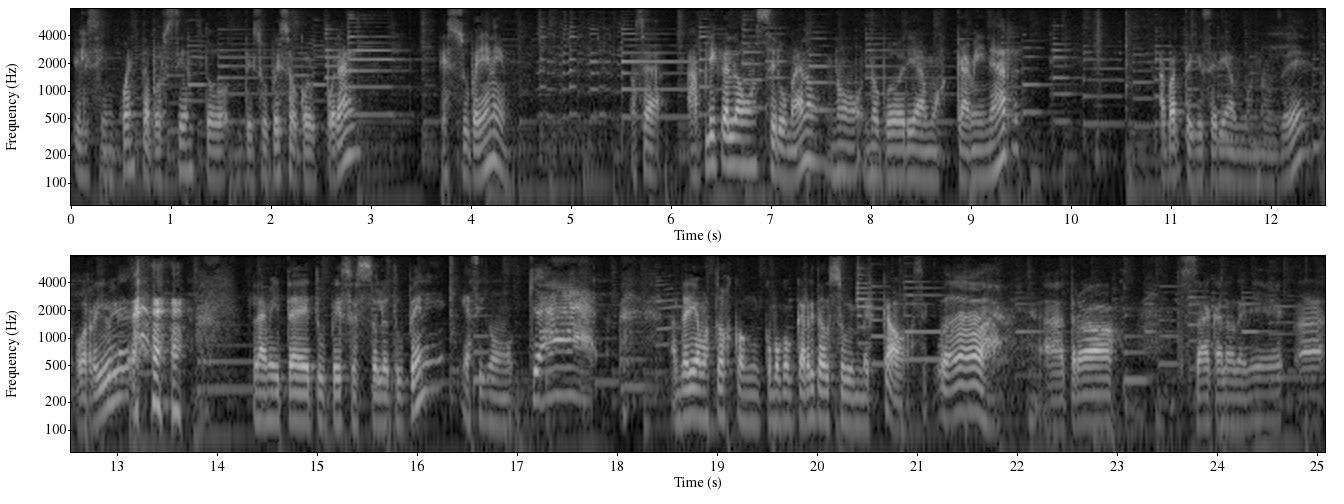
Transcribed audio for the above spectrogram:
el 50% de su peso corporal es su pene. O sea, aplícalo a un ser humano, no, no podríamos caminar. Aparte que seríamos, no sé, horrible. La mitad de tu peso es solo tu pene. Y así como, ¿qué? Andaríamos todos como con carrito al supermercado. Así, atrás sácalo de mí. Ah,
